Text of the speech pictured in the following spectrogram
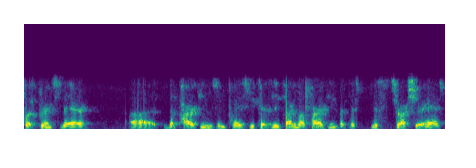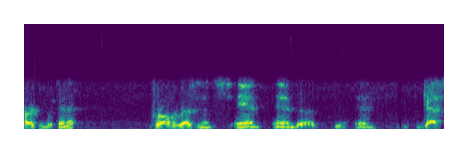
footprints there. Uh, the parking's in place because they talk about parking, but this this structure has parking within it for all the residents and and uh, and guests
